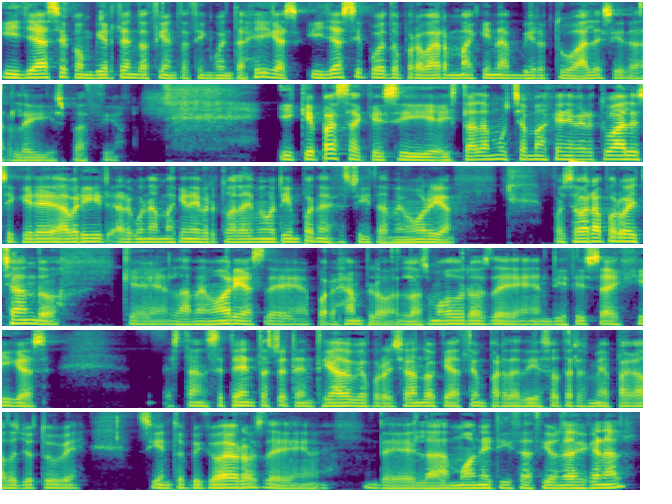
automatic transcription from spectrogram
Y ya se convierte en 250 gigas. Y ya sí puedo probar máquinas virtuales y darle espacio. ¿Y qué pasa? Que si instala muchas máquinas virtuales y quiere abrir alguna máquina virtual al mismo tiempo, necesita memoria. Pues ahora aprovechando que las memorias de, por ejemplo, los módulos de 16 gigas están 70, 70 y algo, aprovechando que hace un par de días o tres me ha pagado YouTube ciento y pico euros de, la monetización del canal,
